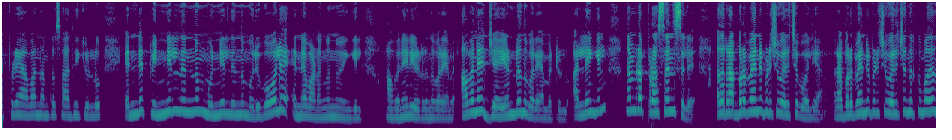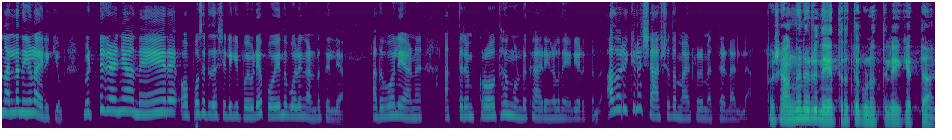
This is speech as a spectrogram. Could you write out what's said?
എപ്പോഴേ ആവാൻ നമുക്ക് സാധിക്കുള്ളൂ. എന്റെ പിന്നിൽ നിന്നും മുന്നിൽ നിന്നും ഒരുപോലെ എന്നെ വണങ്ങുന്നുവെങ്കിൽ അവനെ ലീഡർ എന്ന് പറയാൻ അവനെ ജയണ്ട് എന്ന് പറയാൻ പറ്റുള്ളൂ. അല്ലെങ്കിൽ നമ്മുടെ പ്രസൻസിൽ അത് റബ്ബർ ബാൻഡ് പിടിച്ച് വലിച്ച പോലെയാണ് റബ്ബർ ബാൻഡ് പിടിച്ച് വലിച്ച് നിൽക്കുമ്പോൾ അത് നല്ല നീളമായിരിക്കും വിട്ട് കഴിഞ്ഞാൽ നേരെ ഓപ്പോസിറ്റ് ദശയിലേക്ക് പോയി. എവിടെ പോയെന്ന് പോലും കണ്ടെത്തില്ല അതുപോലെയാണ് അത്തരം ക്രോധം കൊണ്ട് കാര്യങ്ങൾ നേടിയെടുക്കുന്നത്. അതൊരിക്കലും ശാശ്വതമായിട്ടുള്ളൊരു മെത്തേഡല്ല പക്ഷെ അങ്ങനെ ഒരു നേതൃത്വ ഗുണത്തിലേക്ക് എത്താൻ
